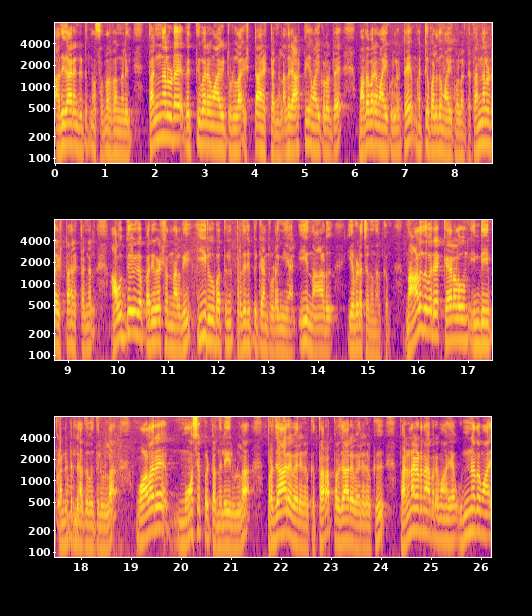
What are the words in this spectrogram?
അധികാരം കിട്ടുന്ന സന്ദർഭങ്ങളിൽ തങ്ങളുടെ വ്യക്തിപരമായിട്ടുള്ള ഇഷ്ടാനിഷ്ടങ്ങൾ അത് രാഷ്ട്രീയമായിക്കൊള്ളട്ടെ മതപരമായിക്കൊള്ളട്ടെ മറ്റു പലതുമായിക്കൊള്ളട്ടെ തങ്ങളുടെ ഇഷ്ടാനിഷ്ടങ്ങൾ ഔദ്യോഗിക പരിവേഷം നൽകി ഈ രൂപത്തിൽ പ്രചരിപ്പിക്കാൻ തുടങ്ങിയാൽ ഈ നാട് എവിടെ ചെന്ന് നിൽക്കും? നാളിതുവരെ കേരളവും ഇന്ത്യയും കണ്ടിട്ടില്ലാത്ത വിധത്തിലുള്ള വളരെ മോശപ്പെട്ട നിലയിലുള്ള പ്രചാരവേലകൾക്ക് തറ പ്രചാരവേലകൾക്ക് ഭരണഘടനാപരമായ ഉന്നതമായ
